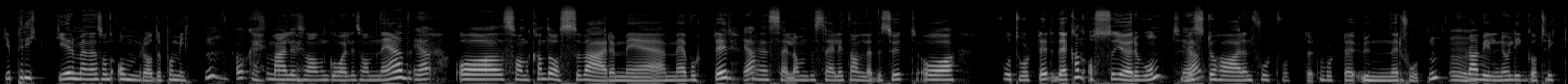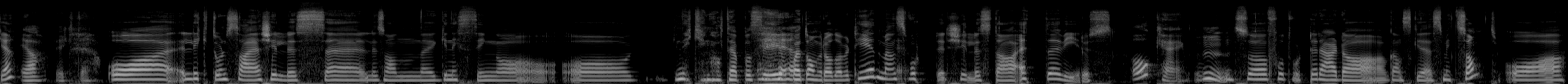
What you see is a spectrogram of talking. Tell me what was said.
Ikke prikker, men et sånt område på midten okay. som er litt sånn, går litt sånn ned. Ja. Og sånn kan det også være med, med vorter, Ja. eh, selv om det ser litt annerledes ut. Og fotvorter det kan også gjøre vondt Ja. hvis du har en fotvorte under foten. Mm. For da vil den jo ligge og trykke. ja, riktig. Og liktoren sa jeg skyldes eh, litt sånn gnissing og, og gnikking, holdt jeg på å si, på et område over tid, mens vorter skyldes da et eh, virus. OK. Mm. Mm, så fotvorter er da ganske smittsomt, og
